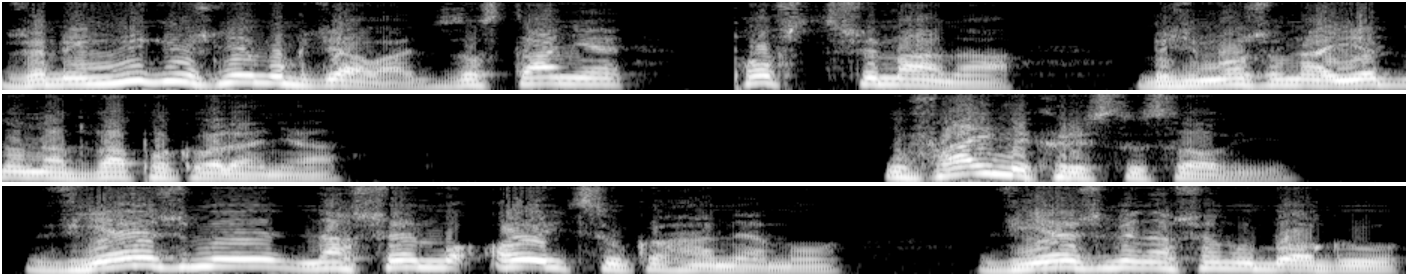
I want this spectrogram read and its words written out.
żeby nikt już nie mógł działać, zostanie powstrzymana, być może na jedno, na dwa pokolenia. Ufajmy Chrystusowi. Wierzmy naszemu Ojcu kochanemu. Wierzmy naszemu Bogu,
